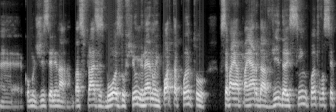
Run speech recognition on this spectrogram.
é, como diz ele na, nas frases boas do filme, né? Não importa quanto você vai apanhar da vida, e sim quanto você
